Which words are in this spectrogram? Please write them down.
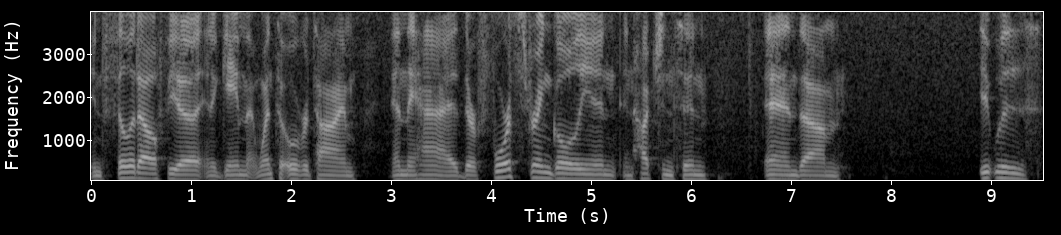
in Philadelphia in a game that went to overtime, and they had their fourth string goalie in, in Hutchinson, and um, it was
